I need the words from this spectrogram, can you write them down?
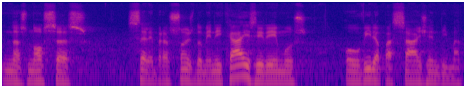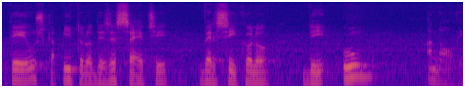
nas nossas celebrações dominicais iremos ouvir a passagem de Mateus, capítulo 17, versículo de 1 a 9.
